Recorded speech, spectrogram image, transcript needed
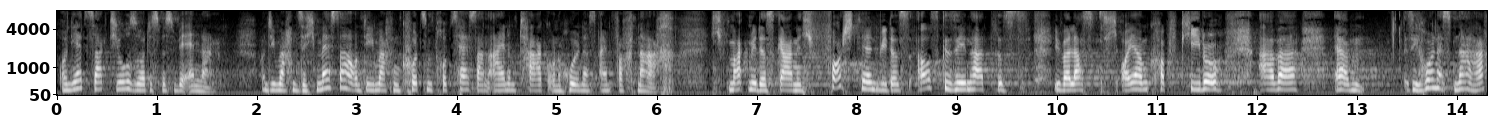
Und jetzt sagt Josua, das müssen wir ändern. Und die machen sich Messer und die machen kurzen Prozess an einem Tag und holen das einfach nach. Ich mag mir das gar nicht vorstellen, wie das ausgesehen hat. Das überlasst sich eurem Kopfkino. Aber ähm, sie holen es nach.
